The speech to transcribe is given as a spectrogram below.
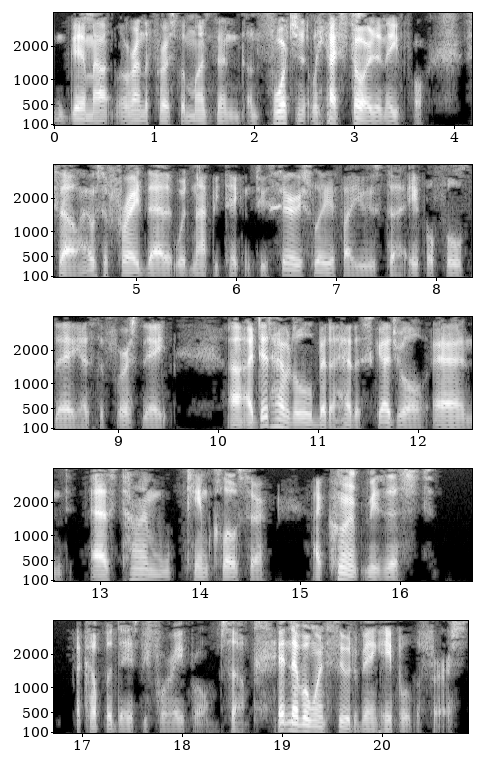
get them out around the first of the month, and unfortunately, I started in April. So I was afraid that it would not be taken too seriously if I used uh, April Fool's Day as the first date. Uh, I did have it a little bit ahead of schedule, and as time came closer, I couldn't resist a couple of days before April. So it never went through to being April the 1st.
